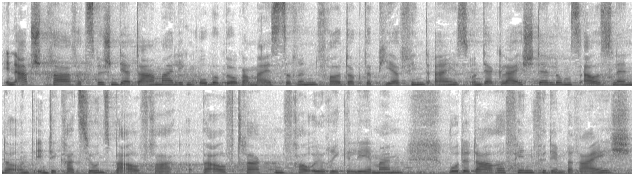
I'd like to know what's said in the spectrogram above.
In Absprache zwischen der damaligen Oberbürgermeisterin, Frau Dr. Pia Findeis, und der Gleichstellungs-, Ausländer- und Integrationsbeauftragten, Frau Ulrike Lehmann, wurde daraufhin für den Bereich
